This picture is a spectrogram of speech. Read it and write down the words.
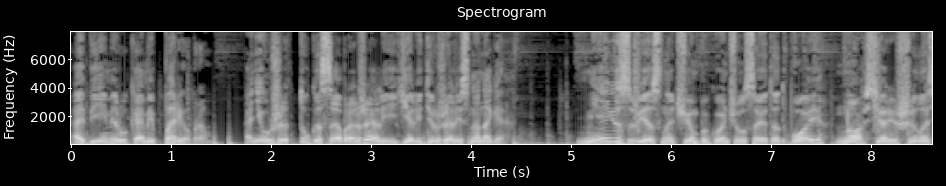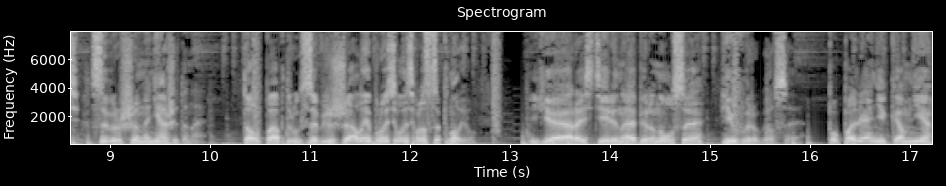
обеими руками по ребрам. Они уже туго соображали и еле держались на ногах. Неизвестно, чем бы кончился этот бой, но все решилось совершенно неожиданно. Толпа вдруг завизжала и бросилась в рассыпную. Я растерянно обернулся и выругался. По поляне ко мне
